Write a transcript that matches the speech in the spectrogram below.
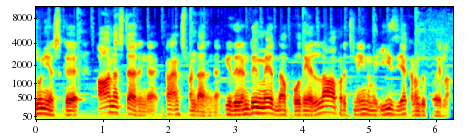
ஜூனியர்ஸ்க்கு ஹானஸ்ட்டாக இருங்க டிரான்ஸ்பரண்டாக இருங்க. இது ரெண்டுமே இருந்தால் போதும். எல்லா பிரச்சனையும் நம்ம ஈஸியாக கடந்து போயிடலாம்.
